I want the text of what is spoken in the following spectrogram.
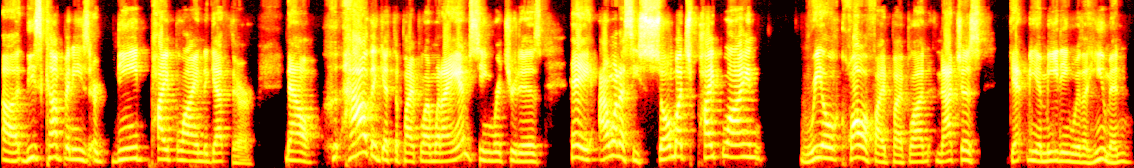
Uh, these companies are, need pipeline to get there. Now, how they get the pipeline, what I am seeing, Richard, is hey, I want to see so much pipeline, real qualified pipeline, not just get me a meeting with a human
